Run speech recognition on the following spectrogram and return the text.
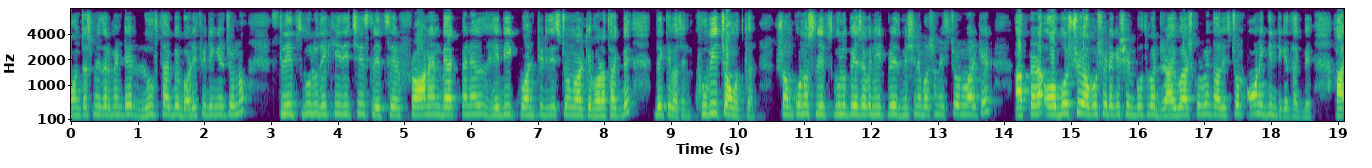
পঞ্চাশ মেজারমেন্টের লুফ থাকবে বডি ফিটিং এর জন্য। স্লিপসগুলো দেখিয়ে দিচ্ছি স্লিপস এর front and back panel heavy quantity stone ওয়ার্কে ভরা থাকবে। দেখতে পাচ্ছেন, খুবই চমৎকার। সম্পূর্ণ স্লিপসগুলো পেয়ে যাবেন হিট প্রেস মেশিনে বসানো স্টোন ওয়ার্কের আপনারা অবশ্যই অবশ্যই এটাকে শ্যাম্পু অথবা ড্রাই ওয়াশ করবেন, তাহলে স্টোন অনেক দিন টিকে থাকবে। আর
